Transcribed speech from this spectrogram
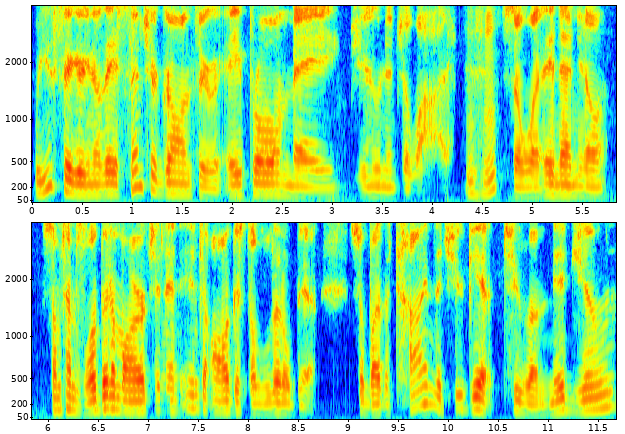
Well, you figure, you know, they essentially are going through April, May, June, and July. Mm-hmm. So, uh, and then, you know, sometimes a little bit of March, and then into August a little bit. So by the time that you get to uh, mid June,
